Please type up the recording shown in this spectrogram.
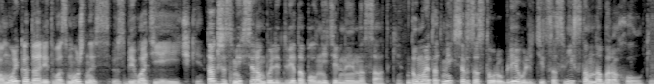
Помойка дарит возможность взбивать яички. Также с миксером были две дополнительные насадки. Думаю, этот миксер за 100 рублей улетит со свистом на барахолке.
